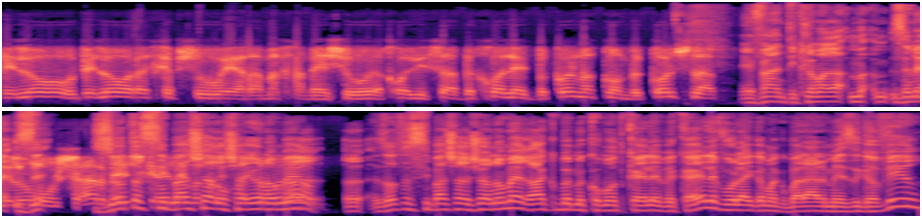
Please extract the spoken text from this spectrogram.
ולא, ולא רכב שהוא אה, רמה חמש, שהוא יכול לנסוע בכל עת, בכל מקום, בכל שלב. הבנתי, כלומר, זה, זה, זה, מאושר, זאת הסיבה שהרישיון אומר, זאת הסיבה שהרישיון אומר, רק במקומות כאלה וכאלה, ואולי גם הגבלה על מזג אוויר?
